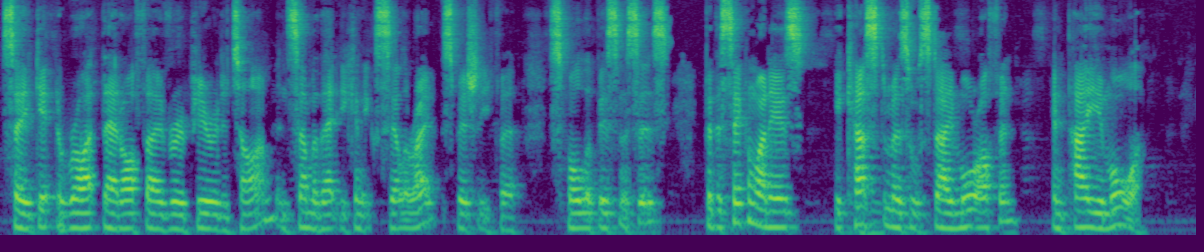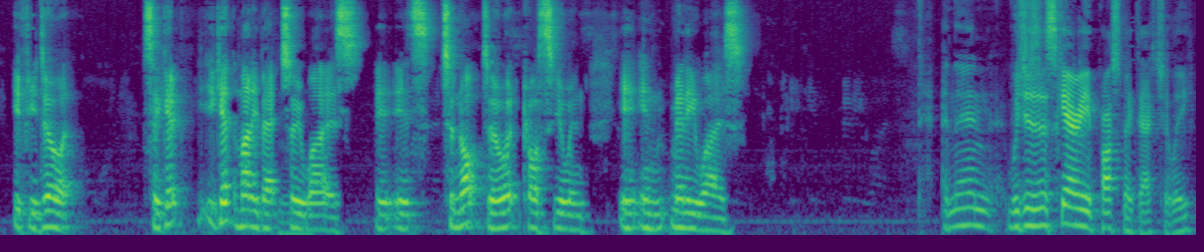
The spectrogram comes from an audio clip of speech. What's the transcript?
So you get to write that off over a period of time, and some of that you can accelerate, especially for smaller businesses. But the second one is your customers will stay more often and pay you more if you do it. So you get you get the money back two ways. it's to not do it costs you in, in, in many ways. And then, which is a scary prospect, actually.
